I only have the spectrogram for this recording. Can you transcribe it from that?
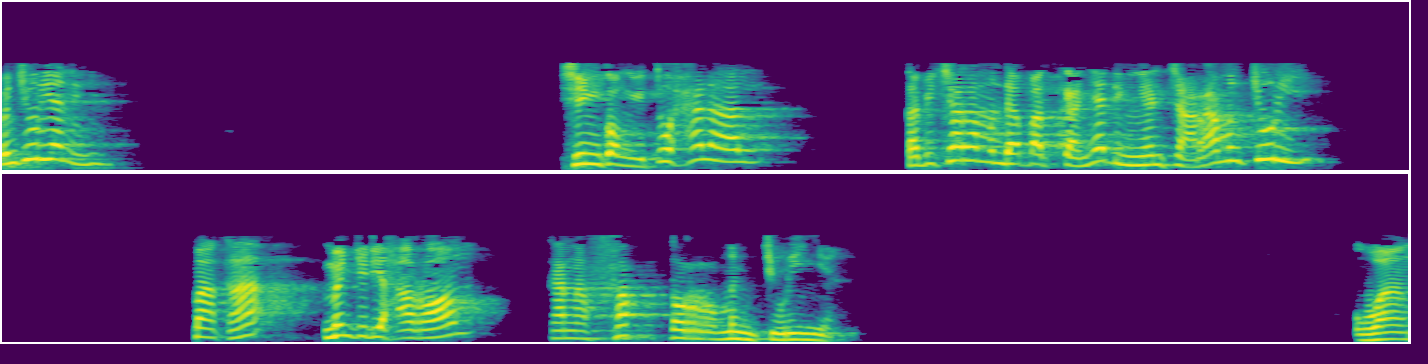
pencurian ini. Singkong itu halal. Tapi cara mendapatkannya dengan cara mencuri. Maka menjadi haram karena faktor mencurinya. Uang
